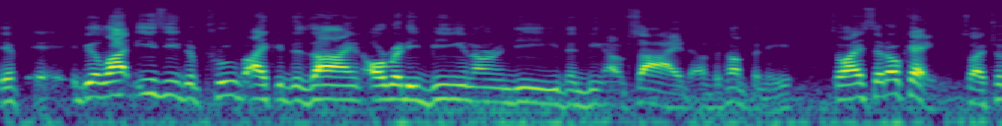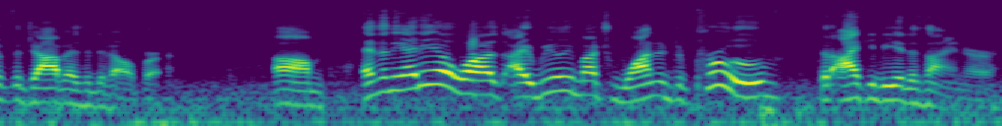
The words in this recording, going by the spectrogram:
if it'd be a lot easier to prove I could design already being in R&D than being outside of the company. So I said, okay. So I took the job as a developer. Um, and then the idea was I really much wanted to prove that I could be a designer.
